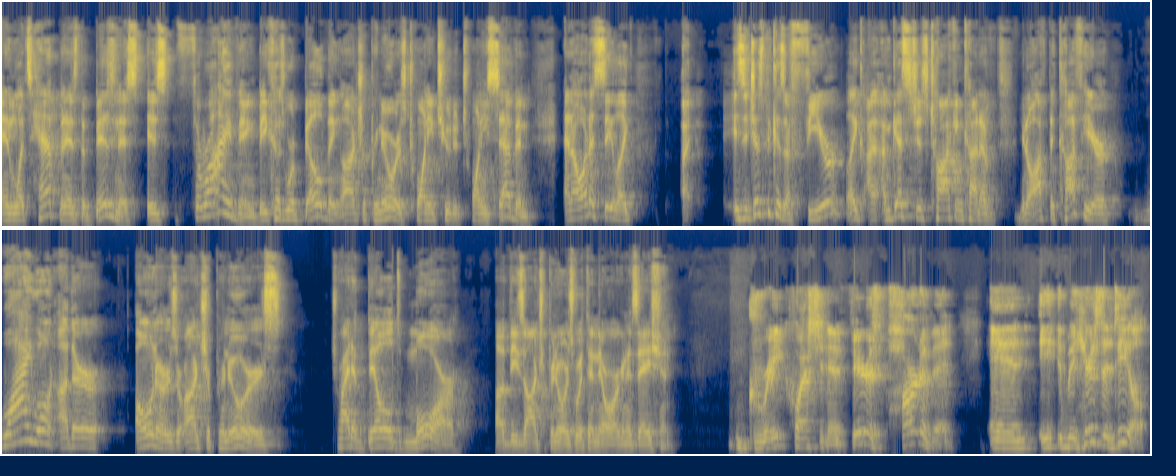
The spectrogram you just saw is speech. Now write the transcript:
And what's happened is the business is thriving because we're building entrepreneurs 22 to 27. And I want to say like, is it just because of fear? Like I'm guess just talking kind of, you know, off the cuff here. Why won't other owners or entrepreneurs try to build more of these entrepreneurs within their organization? Great question. And fear is part of it. And it, but here's the deal.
